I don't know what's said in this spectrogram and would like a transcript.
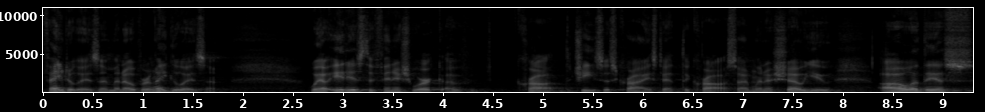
fatalism, and over legalism? Well, it is the finished work of Jesus Christ at the cross. I'm going to show you all of this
